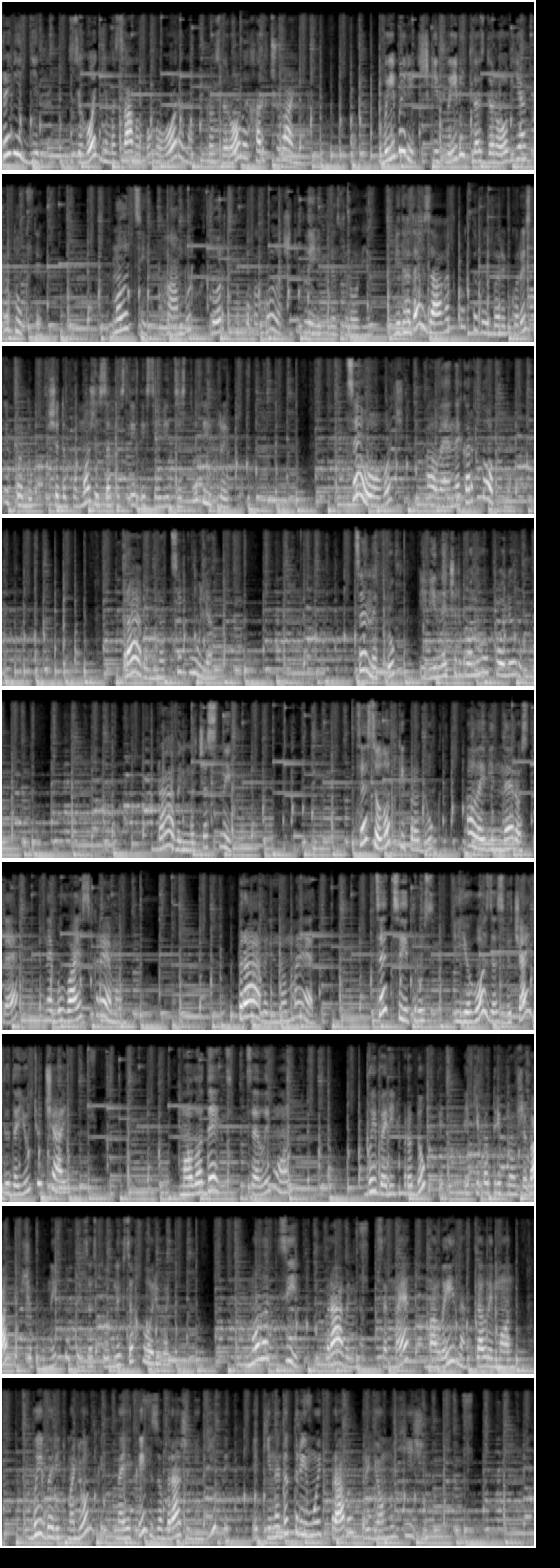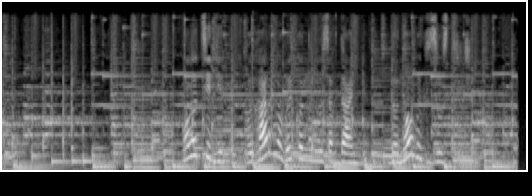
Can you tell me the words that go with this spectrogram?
Привіт, діти! Сьогодні ми з вами поговоримо про здорове харчування. Виберіть шкідливі для здоров'я продукти. Молодці, гамбург, торт та Кока-Кола шкідливі для здоров'я. Відгадай загадку та вибери корисний продукт, що допоможе захиститися від застуди й грипу. Це овоч, але не картопля. Правильно, цибуля. Це не фрукт і він не червоного кольору. Правильно, часник. Це солодкий продукт, але він не росте, не буває з кремом. Правильно, мед. Це цитрус, і його зазвичай додають у чай. Молодець, це лимон. Виберіть продукти, які потрібно вживати, щоб уникнути застудних захворювань. Молодці! Правильно, це мед, малина та лимон. Виберіть малюнки, на яких зображені діти, які не дотримують правил прийому їжі. Молодці діти, ви гарно виконали завдання. До нових зустрічей!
